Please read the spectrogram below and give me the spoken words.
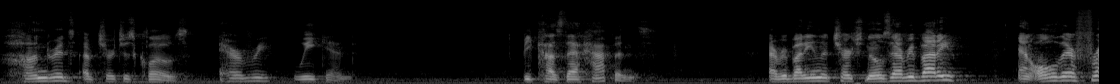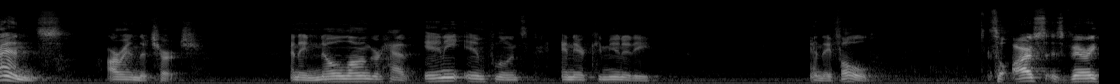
hundreds of churches close. Every weekend because that happens. Everybody in the church knows everybody, and all their friends are in the church. And they no longer have any influence in their community, and they fold. So ours is very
